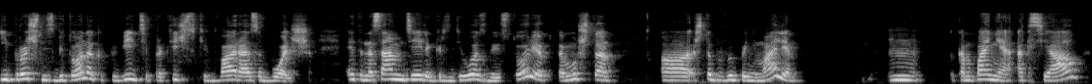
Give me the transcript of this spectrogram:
и прочность бетона, как вы видите, практически в два раза больше. Это на самом деле грандиозная история, потому что, а, чтобы вы понимали, компания Axial –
